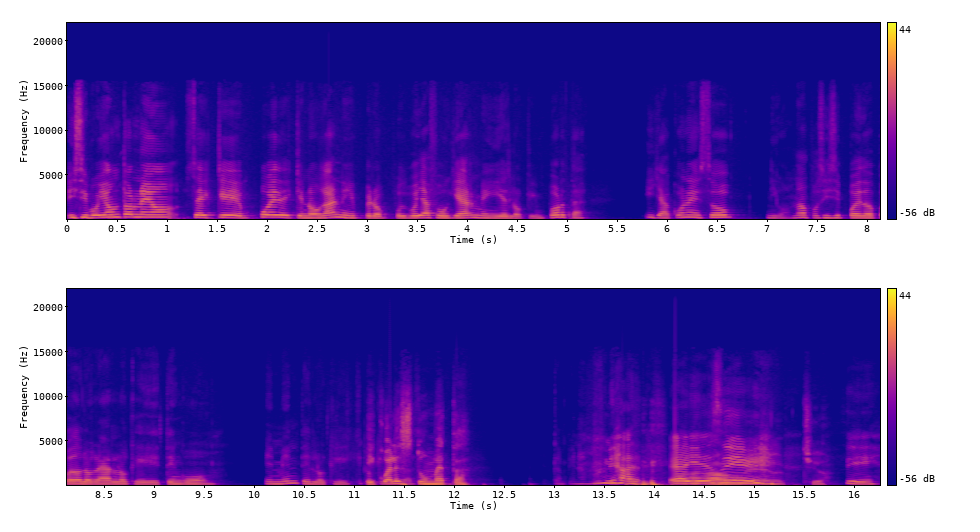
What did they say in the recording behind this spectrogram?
y si voy a un torneo, sé que puede que no gane, pero pues voy a foguearme y es lo que importa. Y ya con eso, digo, no, pues sí, sí puedo, puedo lograr lo que tengo en mente, lo que... lo ¿Y que cuál es tu hacer. meta? Campeona mundial. Ahí es sí. Chido. Sí.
